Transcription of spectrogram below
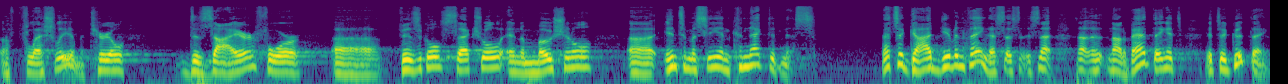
a, fleshly, a material desire for uh, physical, sexual, and emotional uh, intimacy and connectedness. That's a God given thing. That's, that's, it's not, not, not a bad thing, it's, it's a good thing.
